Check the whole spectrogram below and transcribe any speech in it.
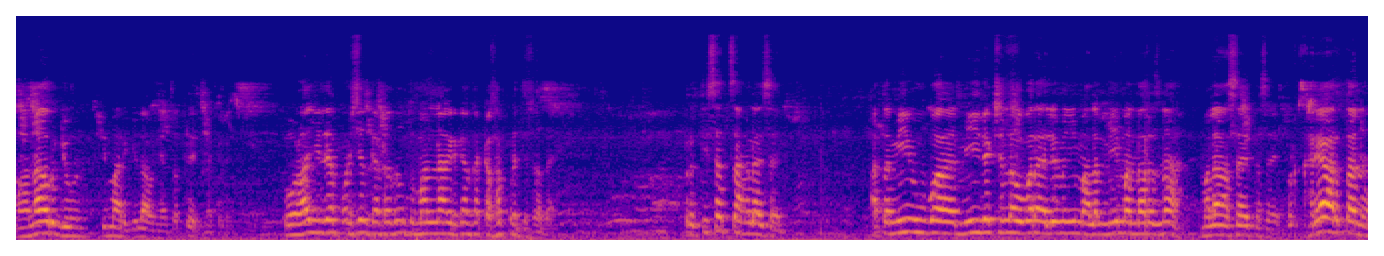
मनावर घेऊन ती मार्गी लावण्याचा प्रयत्न करेन. कोळा जिल्हा परिषद गटातून तुम्हाला नागरिकांचा कसा प्रतिसाद आहे? प्रतिसाद चांगला आहे साहेब. आता मी उभा मी इलेक्शनला उभं राहिलो म्हणजे मला मी म्हणणारच ना मला असं आहे तसं आहे. पण खऱ्या अर्थानं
